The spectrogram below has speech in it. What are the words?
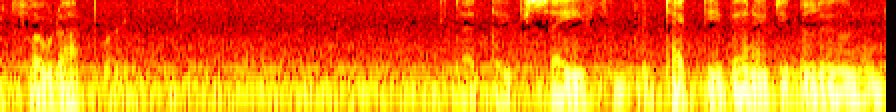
It float upward. Let the safe and protective energy balloon,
